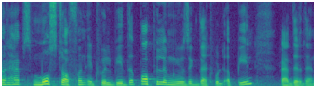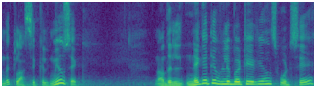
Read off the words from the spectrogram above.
perhaps most often it will be the popular music that would appeal rather than the classical music. Now, the negative libertarians would say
